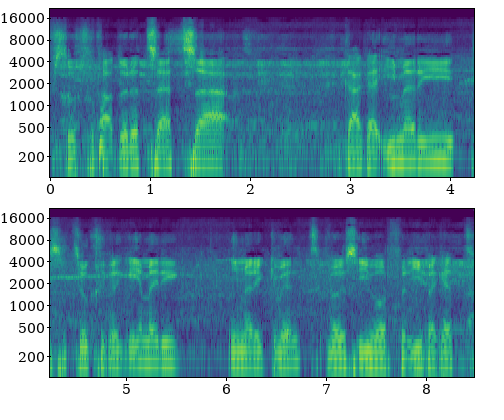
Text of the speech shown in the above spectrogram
Versucht da durchzusetzen. Gegen Imeri. Suzuki gegen Imeri. Imeri gewinnt, weil es Einwurf für IBE gibt.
